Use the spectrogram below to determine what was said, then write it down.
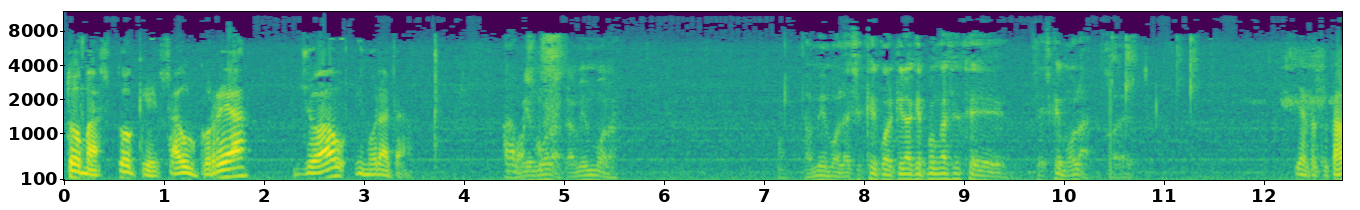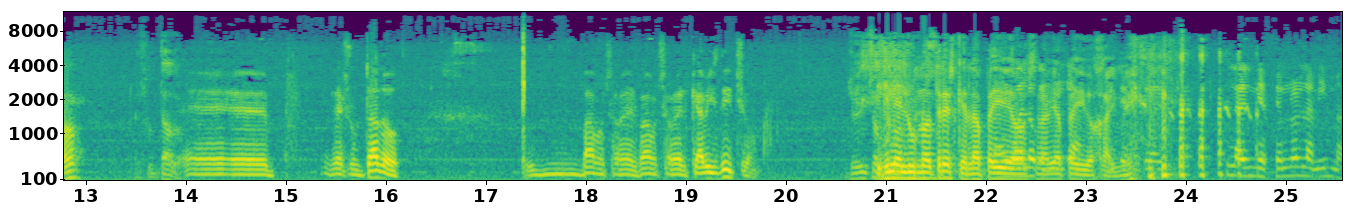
Tomás, Coque, Saúl Correa, Joao y Morata. También mola, también mola. También mola. Es que cualquiera que pongas es que, es que mola. Joder. ¿Y el resultado? Resultado. Eh, resultado. Mm, Vamos a ver, vamos a ver, ¿qué habéis dicho? Yo he dicho Dile el 0-3. 1-3 que le ha pedido, lo se lo que había diga, pedido Jaime. La alineación no es la misma.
